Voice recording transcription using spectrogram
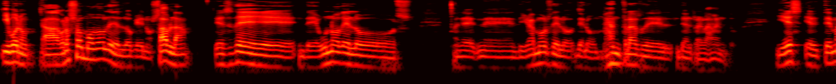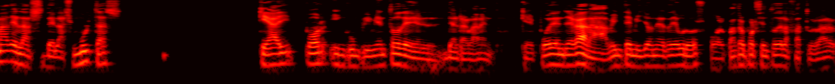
Y bueno, a grosso modo de lo que nos habla es de, uno de los, digamos, de, lo- de los mantras del, reglamento. Y es el tema de las, de las multas que hay por incumplimiento del reglamento, que pueden llegar a 20 millones de euros o el 4% de la factura-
